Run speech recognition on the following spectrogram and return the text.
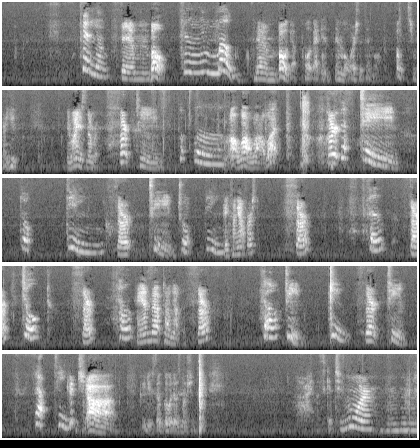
Thimble. Thimble. Thimble. Thimble. Pull it back in. Thimble. Where's the thimble? Oh, it's in front of you. And mine is number 13. Oh, wow, wow, what? 13. 13. 13. 13. Big tongue out first. Sir. Sir. Sir. Jolt. Sir. Jolt. Hands up, tongue up. Sir. Thirteen. Thirteen. Thirteen. Thirteen. Good job. You do so good with those motions. All right, let's get two more. Mm -hmm.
